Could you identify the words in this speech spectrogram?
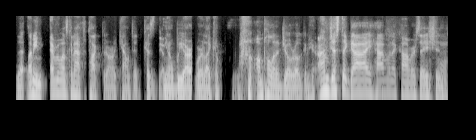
that, I mean, everyone's gonna have to talk to their own accountant because yep. you know we are we're like a I'm pulling a Joe Rogan here. I'm just a guy having a conversation,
